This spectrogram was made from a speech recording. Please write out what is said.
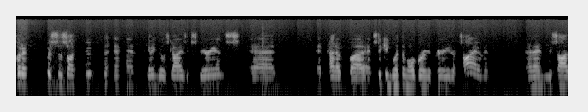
put emphasis on and getting those guys experience and and kind of uh, and sticking with them over a period of time, and and then you saw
